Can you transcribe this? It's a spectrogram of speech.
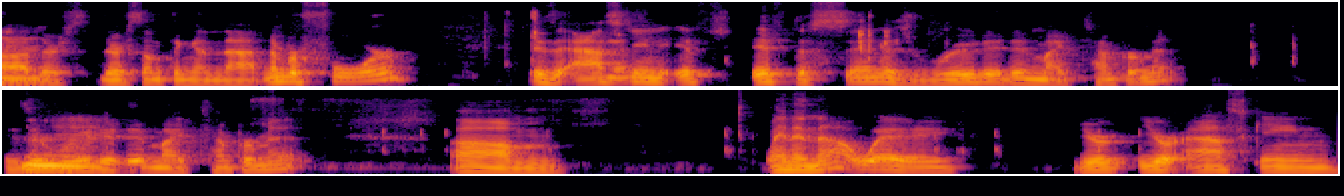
uh, Mm. there's there's something in that number four is asking if if the sin is rooted in my temperament is it Mm. rooted in my temperament um and in that way you're you're asking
